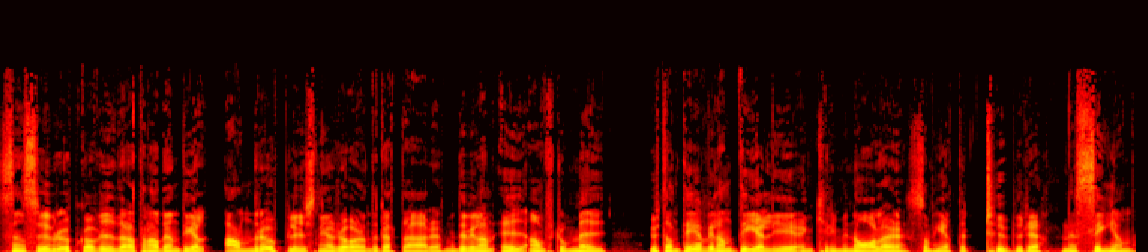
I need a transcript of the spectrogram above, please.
Censur uppgav vidare att han hade en del andra upplysningar rörande detta ärende, men det vill han ej anförtro mig, utan det vill han delge en kriminalare som heter Ture Nässén.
